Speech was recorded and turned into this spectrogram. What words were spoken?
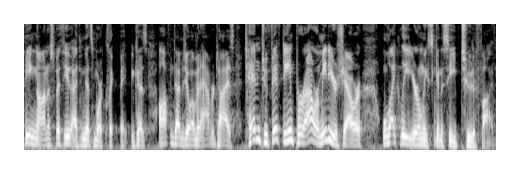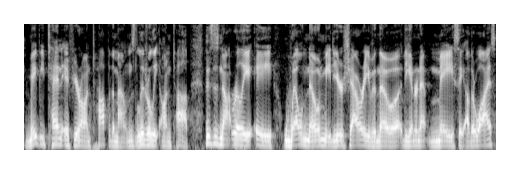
Being honest with you, I think that's more clickbait because oftentimes you'll have an advertised 10 to 15 per hour meteor shower. Well, likely you're only going to see two to five, maybe 10 if you're on top of the mountains, literally on top. This is not really a well-known meteor shower, even though uh, the internet may say otherwise,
